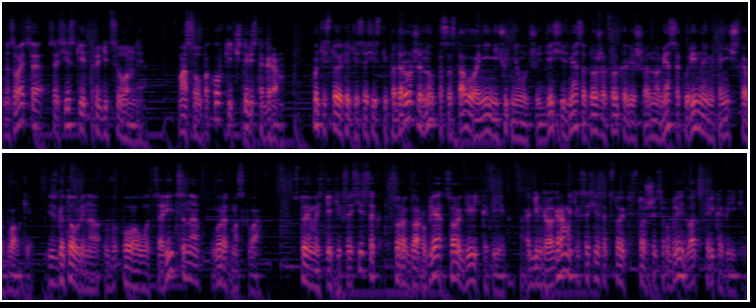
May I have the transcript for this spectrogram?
Называются сосиски традиционные. Масса упаковки 400 грамм. Хоть и стоят эти сосиски подороже, но по составу они ничуть не лучше. Здесь из мяса тоже только лишь одно мясо куриной механической обвалки. Изготовлено в ОАО Царицына, город Москва. Стоимость этих сосисок 42 рубля 49 копеек. 1 килограмм этих сосисок стоит 106 рублей 23 копейки.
